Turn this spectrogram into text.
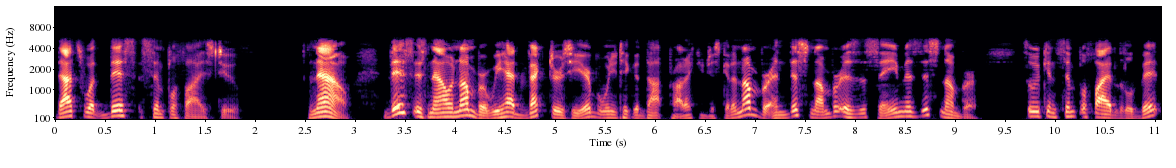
That's what this simplifies to. Now, this is now a number. We had vectors here, but when you take the dot product, you just get a number. And this number is the same as this number. So we can simplify it a little bit.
